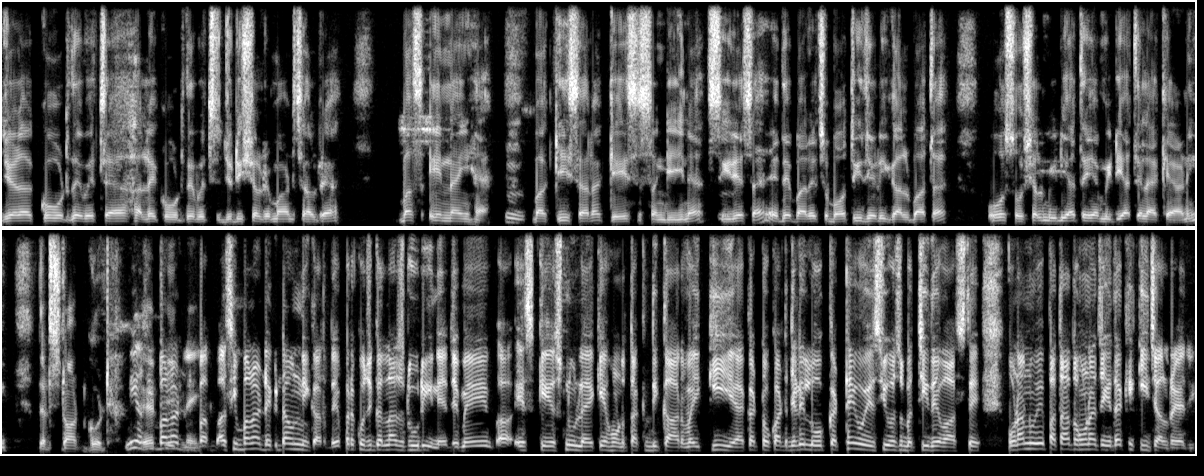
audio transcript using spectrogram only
ਜਿਹੜਾ ਕੋਰਟ ਦੇ ਵਿੱਚ ਹੈ, ਹਾਲੇ ਕੋਰਟ ਦੇ ਵਿੱਚ ਜੁਡੀਸ਼ੀਅਲ ਰਿਮਾਂਡ ਚੱਲ ਰਿਹਾ। ਬਸ ਇੰਨਾ ਹੀ ਹੈ। ਹੂੰ। ਬਾਕੀ ਸਾਰਾ ਕੇਸ ਸੰਗੀਨ ਹੈ ਸੀਰੀਅਸ ਹੈ। ਇਹਦੇ ਬਾਰੇ ਚ ਬਹੁਤੀ ਜਿਹੜੀ ਗੱਲਬਾਤ ਹੈ ਉਹ ਸੋਸ਼ਲ ਮੀਡੀਆ ਤੇ ਜਾਂ ਮੀਡੀਆ ਤੇ ਲੈ ਕੇ ਆਣੀ ਦੈਟਸ ਨਾਟ ਗੁੱਡ ਨਹੀਂ ਅਸੀਂ ਬੜਾ ਅਸੀਂ ਬੜਾ ਡਾਊਨ ਨਹੀਂ ਕਰਦੇ ਪਰ ਕੁਝ ਗੱਲਾਂ ਜ਼ਰੂਰੀ ਨੇ ਜਿਵੇਂ ਇਸ ਕੇਸ ਨੂੰ ਲੈ ਕੇ ਹੁਣ ਤੱਕ ਦੀ ਕਾਰਵਾਈ ਕੀ ਹੈ ਘੱਟੋ ਘੱਟ ਜਿਹੜੇ ਲੋਕ ਇਕੱਠੇ ਹੋਏ ਸੀ ਉਸ ਬੱਚੀ ਦੇ ਵਾਸਤੇ ਉਹਨਾਂ ਨੂੰ ਇਹ ਪਤਾ ਤਾਂ ਹੋਣਾ ਚਾਹੀਦਾ ਕਿ ਕੀ ਚੱਲ ਰਿਹਾ ਜੀ।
